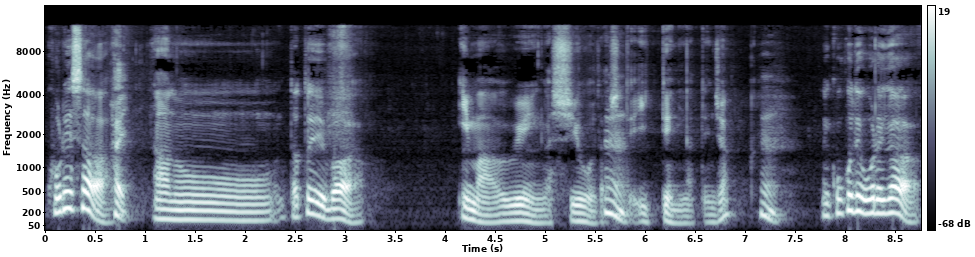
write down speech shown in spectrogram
これさ、はい。あのー例えば、今、ウェインが塩を出して1点になってんじゃん、うん。でここで俺が、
